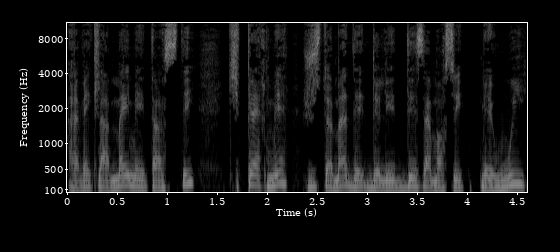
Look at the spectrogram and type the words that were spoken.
avec la même intensité qui permet justement de, de, les désamorcer. Mais oui,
